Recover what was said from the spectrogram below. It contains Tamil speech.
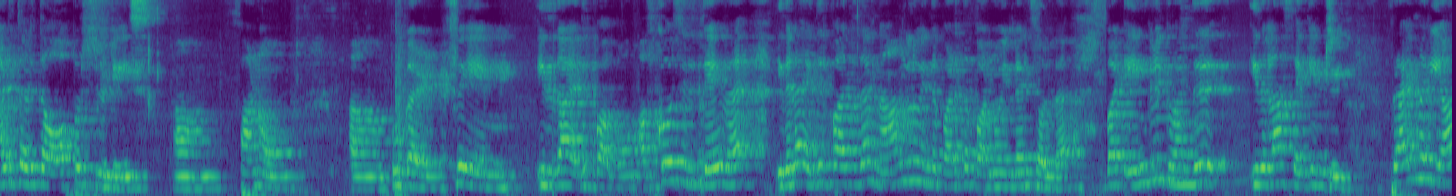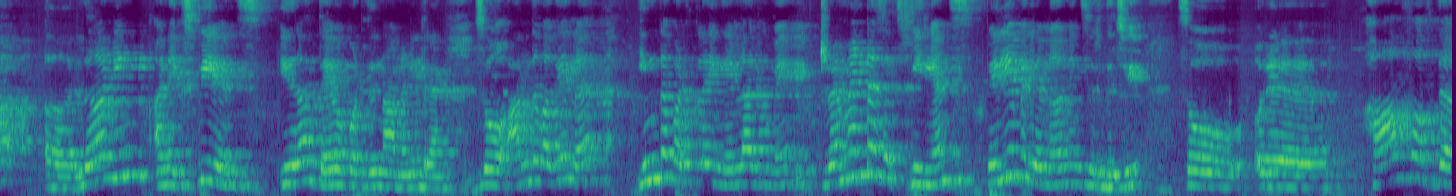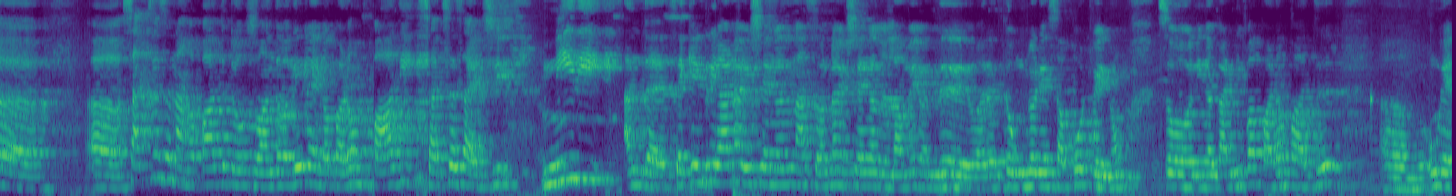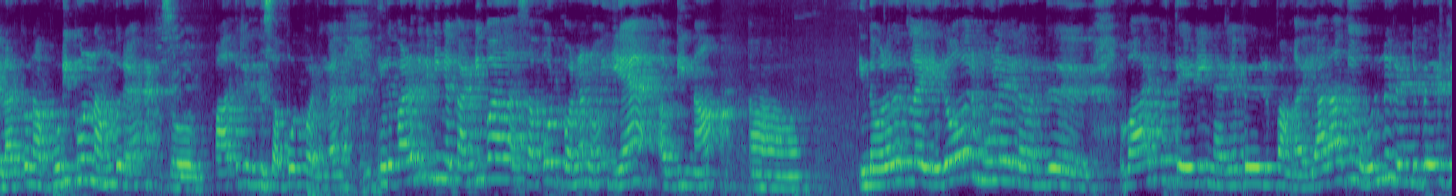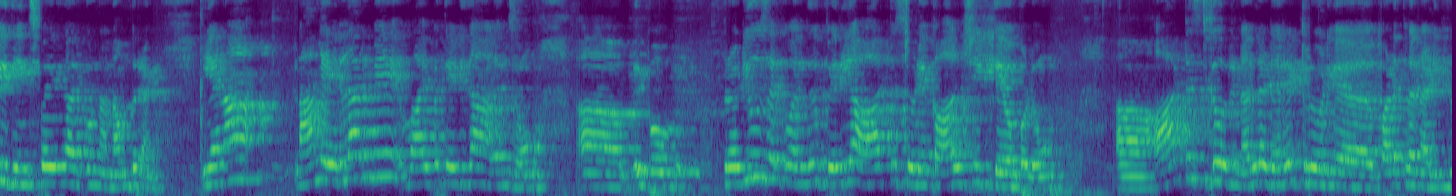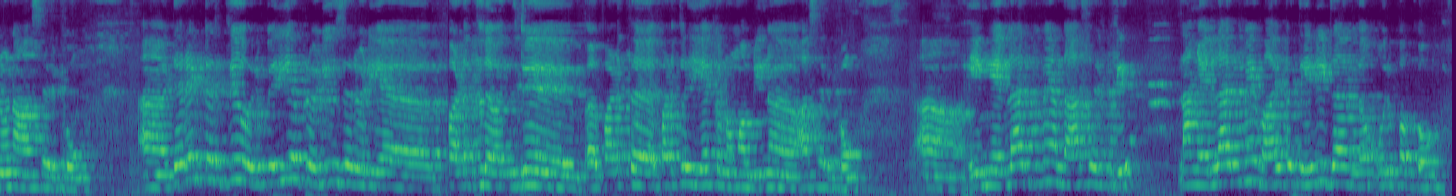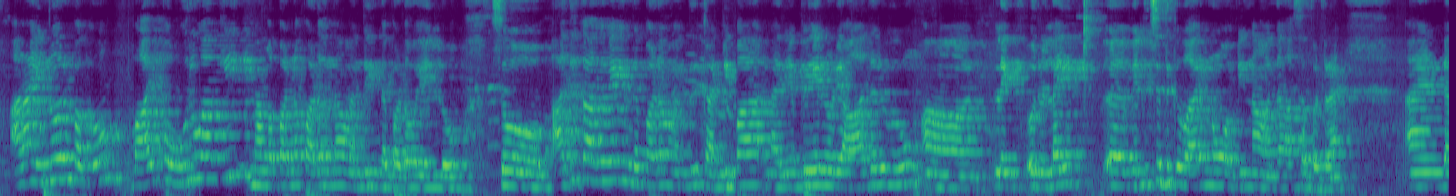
அடுத்தடுத்த ஆப்பர்ச்சுனிட்டிஸ் பணம் புகழ் ஃபேம் இதுதான் எதிர்பார்ப்போம். அஃப்கோர்ஸ் இது தேவை. இதெல்லாம் எதிர்பார்த்து தான் நாங்களும் இந்த படத்தை பண்ணோம் இல்லைன்னு சொல்ல. பட் எங்களுக்கு வந்து இதெல்லாம் செகண்டரி ப்ரைமரியாக லேர்னிங் அண்ட் எக்ஸ்பீரியன்ஸ் இதுதான் தேவைப்படுதுன்னு நான் நினைக்கிறேன். ஸோ அந்த வகையில் இந்த படத்தில் எங்கள் எல்லாருக்குமே ட்ரெமெண்டஸ் எக்ஸ்பீரியன்ஸ் பெரிய பெரிய லேர்னிங்ஸ் இருந்துச்சு. ஸோ ஒரு ஆஃப் த சக்ஸஸை நாங்கள் பார்த்துட்டோம். ஸோ அந்த வகையில் எங்கள் படம் பாதி சக்ஸஸ் ஆயிடுச்சு. மீதி அந்த செகண்டரியான விஷயங்கள் நான் சொன்ன விஷயங்கள் எல்லாமே வந்து வரதுக்கு உங்களுடைய சப்போர்ட் வேணும். ஸோ நீங்கள் கண்டிப்பாக படம் பார்த்து um, உங்கள் எல்லாருக்கும் நான் பிடிக்கும்னு நம்புகிறேன் ஸோ பார்த்துட்டு இதுக்கு சப்போர்ட் பண்ணுங்கள் இந்த படத்துக்கு நீங்கள் கண்டிப்பாக சப்போர்ட் பண்ணணும். ஏன் அப்படின்னா uh, இந்த உலகத்தில் ஏதோ ஒரு மூலையில் வந்து வாய்ப்பு தேடி நிறைய பேர் இருப்பாங்க. யாராவது ஒன்று ரெண்டு பேருக்கு இது இன்ஸ்பைரிங்காக இருக்கும்னு நான் நம்புகிறேன் ஏன்னா நாங்கள் எல்லாருமே வாய்ப்பை தேடி தான் அலைஞ்சோம் இப்போ ப்ரொடியூசருக்கு வந்து பெரிய ஆர்டிஸ்டோடைய கால் ஷீட் தேவைப்படும். ஆர்டிஸ்ட்க்கு ஒரு நல்ல டைரக்டருடைய படத்தில் நடிக்கணும்னு ஆசை இருக்கும். டைரக்டருக்கு ஒரு பெரிய ப்ரொடியூசருடைய படத்தில் வந்துட்டு படத்தை படத்தில் இயக்கணும் அப்படின்னு ஆசை இருக்கும். எங்கள் எல்லாருக்குமே அந்த ஆசை இருக்குது நாங்கள் எல்லாருமே வாய்ப்பை தேடிட்டு தான் இருந்தோம் ஒரு பக்கம். ஆனால் இன்னொரு பக்கம் வாய்ப்பை உருவாக்கி நாங்கள் பண்ண படம் தான் வந்து இந்த படம் எல்லோ ஸோ அதுக்காகவே இந்த படம் வந்து கண்டிப்பாக நிறைய பேருடைய ஆதரவும் லைக் ஒரு லைட் வெளிச்சத்துக்கு வரணும் அப்படின்னு நான் வந்து ஆசைப்பட்றேன். அண்ட்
